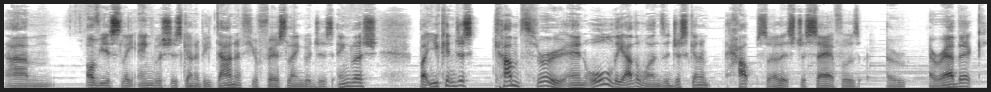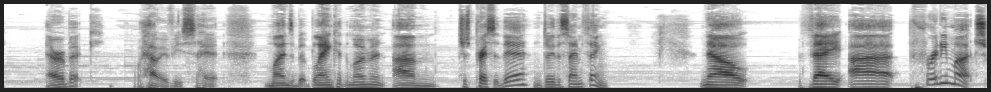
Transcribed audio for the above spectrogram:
Um, obviously English is going to be done if your first language is English, but you can just come through and all the other ones are just going to help. So let's just say if it was Arabic, Arabic, or however you say it, mine's a bit blank at the moment. Um, just press it there and do the same thing. Now, they are pretty much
